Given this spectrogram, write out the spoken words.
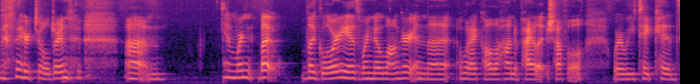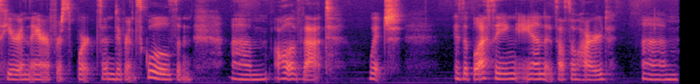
their children um, and we're but the glory is we're no longer in the what I call the Honda Pilot shuffle, where we take kids here and there for sports and different schools and um, all of that, which is a blessing and it's also hard. Um,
